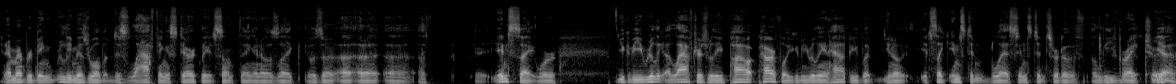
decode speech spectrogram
and I remember being really miserable, but just laughing hysterically at something, and it was like it was a, a, a, a, insight where you could be really laughter is really pow- powerful. You can be really unhappy, but you know it's like instant bliss, instant sort of alleviate. Breakthrough. Yeah,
